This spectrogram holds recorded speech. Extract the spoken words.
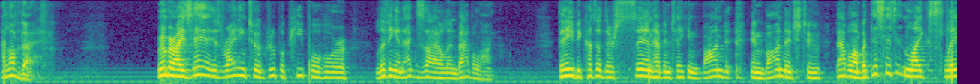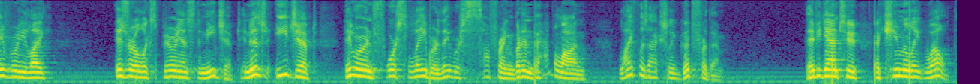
I love that. Remember, Isaiah is writing to a group of people who are living in exile in Babylon. They, because of their sin, have been taken bond- in bondage to Babylon. But this isn't like slavery like Israel experienced in Egypt. In Egypt, they were in forced labor, they were suffering. But in Babylon, life was actually good for them. They began to accumulate wealth,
